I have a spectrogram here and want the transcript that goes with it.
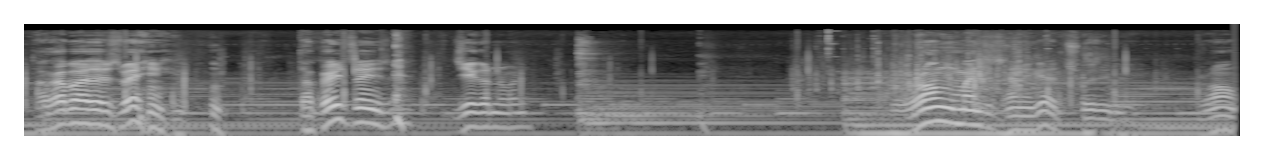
पठाइदियो त धक्का बाजेश भाइ धक्कै चाहिन्छ जे गर्नु भने रङ मान्छे छैन क्या छोरीले रङ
